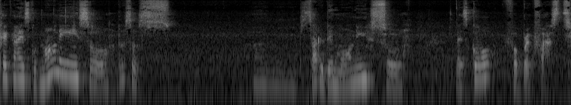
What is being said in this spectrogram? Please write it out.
okay guys good morning. So this is um, saturday morning so let's go for breakfast.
